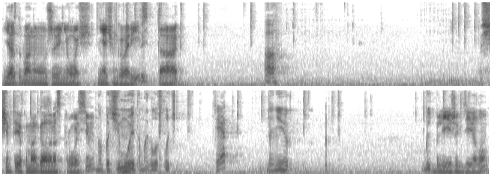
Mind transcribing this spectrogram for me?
Я с Дубановым уже не, очень, не о чем говорить. Так, О, с чем ты ее помогал, расспросим. Но почему это могло случиться? На нее... Ближе к делу.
